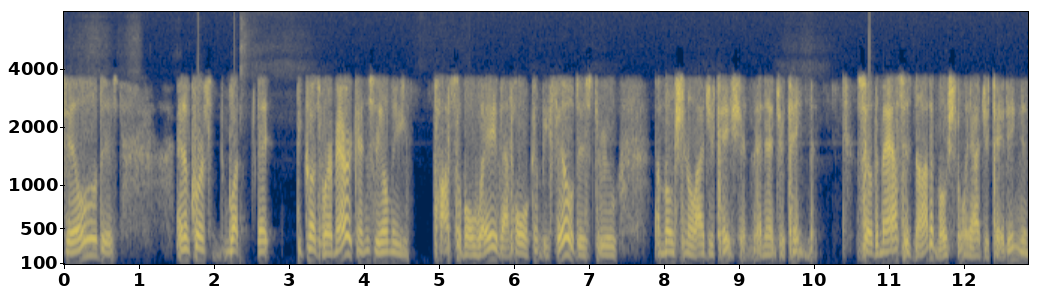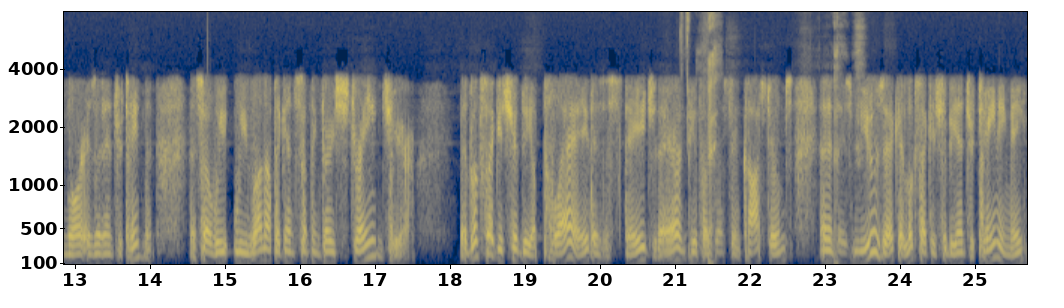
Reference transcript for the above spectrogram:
filled is and of course what that because we're Americans the only possible way that hole can be filled is through emotional agitation and entertainment so the mass is not emotionally agitating and nor is it entertainment and so we we run up against something very strange here it looks like it should be a play. There's a stage there, and people are dressed in costumes. And if there's music, it looks like it should be entertaining me.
